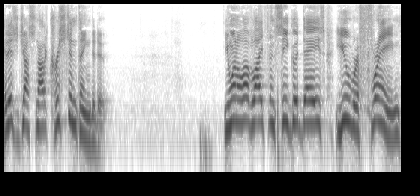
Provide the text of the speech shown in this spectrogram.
It is just not a Christian thing to do. You want to love life and see good days? You refrain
